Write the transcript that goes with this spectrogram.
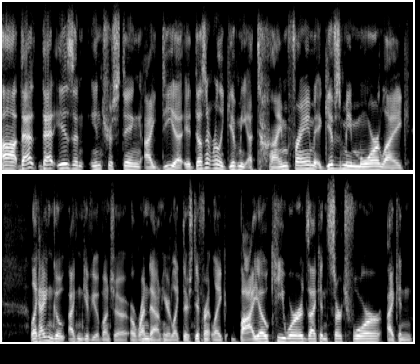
Uh, that that is an interesting idea. It doesn't really give me a time frame. It gives me more like like I can go I can give you a bunch of a rundown here. Like there's different like bio keywords I can search for. I can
